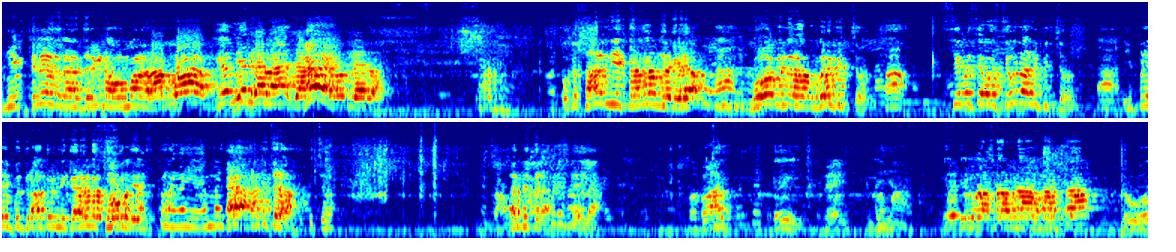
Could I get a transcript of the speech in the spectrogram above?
నీకు తెలియదు నా జరిగిన అవమానం! ఒకసారి నీ పెళ్ళం దగ్గర గోవిందరావు మరిపించు. ఆ, శివ శివ శివుడు అనిపించు. ఇప్పుడే ఇప్పుడు రాత్రి నీ ఘనంగా శోభం చేస్తా అనిపించరా? కూర్చో. అనిపించరా? నువ్వు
